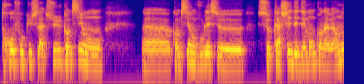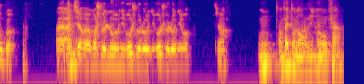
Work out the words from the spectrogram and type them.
trop focus là-dessus, comme si on. Euh, comme si on voulait se, se cacher des démons qu'on avait en nous, quoi. À, dire, euh, moi, je veux le haut niveau, je veux le haut niveau, je veux le haut niveau. Tu vois en fait, on en revient au, enfin,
